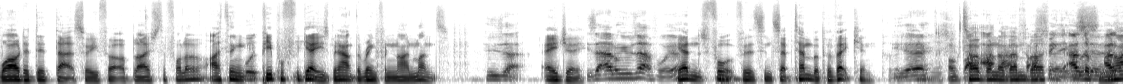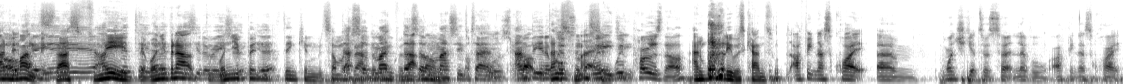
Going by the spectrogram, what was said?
Wilder did that, so he felt obliged to follow. I think Well- people forget he's been out the ring for nine months. Who's that? AJ, Is that how long he was out for? Yeah. he hadn't fought for since September. Povetkin, Yeah. October, I- I- I November, think as a- That's as a- nine months. yeah, That's yeah, for I me. didn't take When that you've been into out, when you've been yeah. thinking with someone That's out a the ma- ring for that's that a long, massive time. course, and but being a that's good massive. With, with pros now, and Wembley was cancelled. I think that's quite. Um, once you get to a certain level, I think that's quite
